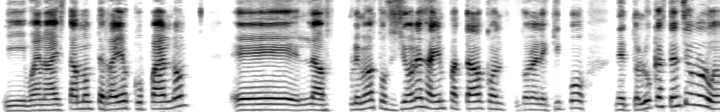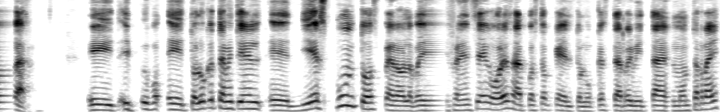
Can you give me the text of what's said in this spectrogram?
Y bueno, ahí está Monterrey ocupando eh, las primeras posiciones, ha empatado con, el equipo de Toluca, está en segundo lugar. Y, Toluca también tiene 10 eh, puntos, pero la diferencia de goles puesto que el Toluca está arribita en Monterrey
